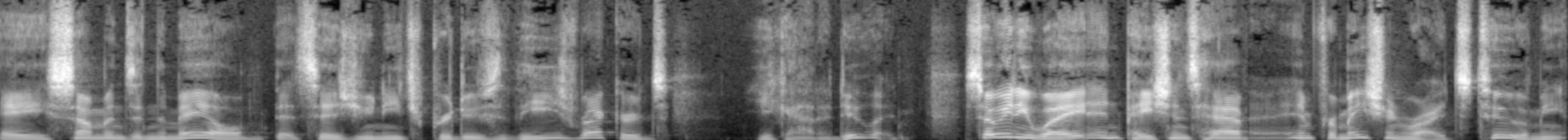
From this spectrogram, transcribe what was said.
a summons in the mail that says you need to produce these records, you got to do it. So, anyway, and patients have information rights too. I mean,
